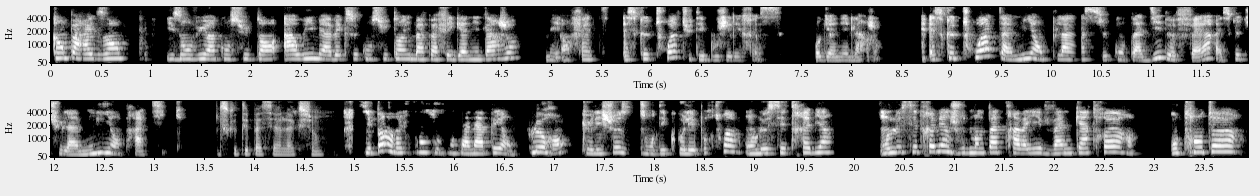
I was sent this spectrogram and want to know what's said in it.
Quand, par exemple, ils ont vu un consultant, ah oui, mais avec ce consultant, il m'a pas fait gagner de l'argent. Mais en fait, est-ce que toi, tu t'es bougé les fesses pour gagner de l'argent? Est-ce que toi, tu as mis en place ce qu'on t'a dit de faire? Est-ce que tu l'as mis en pratique? Est-ce que tu es passé à l'action? C'est pas en restant sur ton canapé en pleurant que les choses vont décoller pour toi. On le sait très bien. On le sait très bien. Je vous demande pas de travailler 24 heures ou 30 heures.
